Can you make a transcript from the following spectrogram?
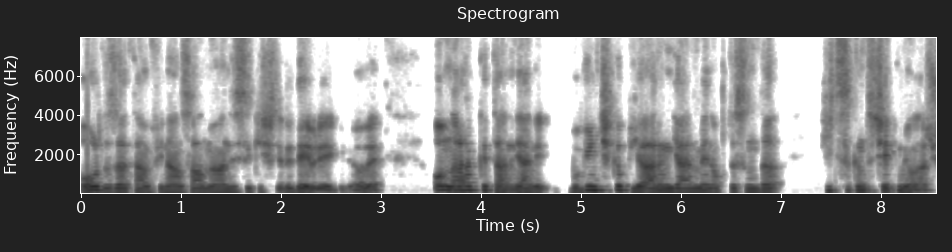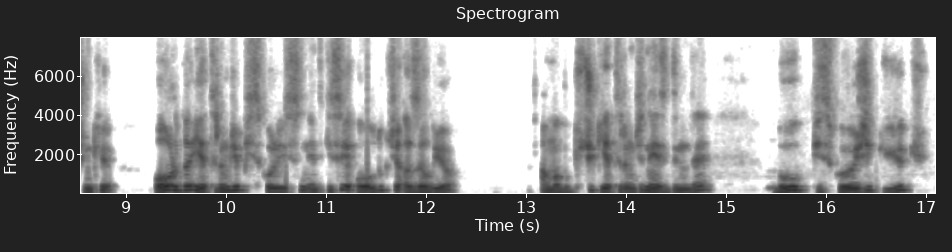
Orada zaten finansal mühendislik işleri devreye giriyor ve onlar hakikaten yani bugün çıkıp yarın gelme noktasında hiç sıkıntı çekmiyorlar. Çünkü orada yatırımcı psikolojisinin etkisi oldukça azalıyor. Ama bu küçük yatırımcı nezdinde bu psikolojik yük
